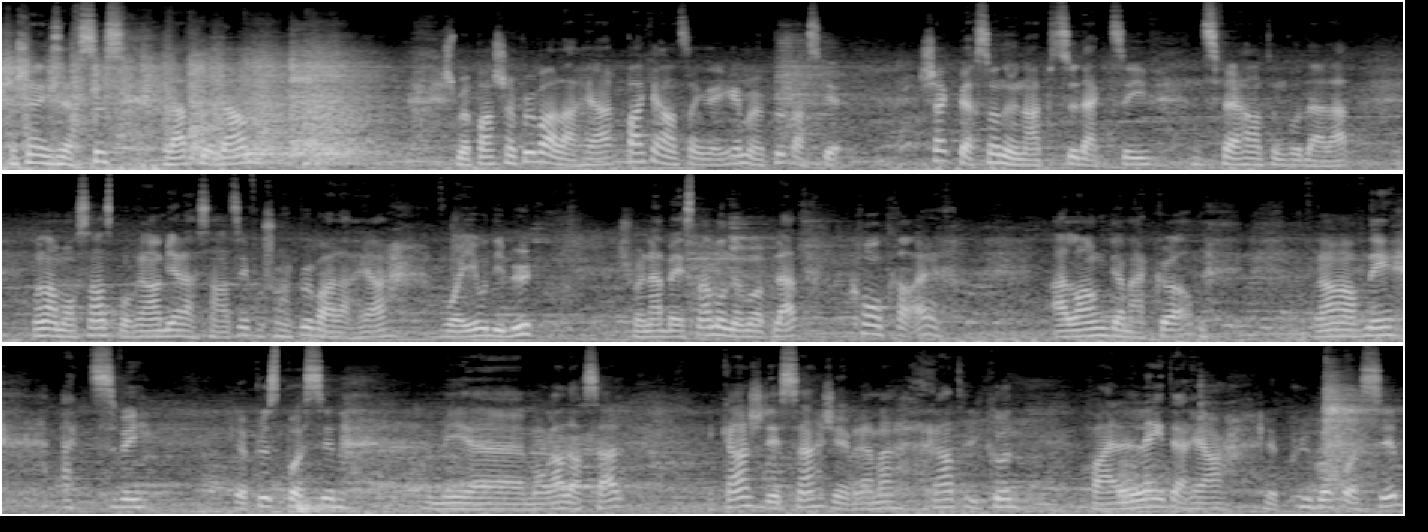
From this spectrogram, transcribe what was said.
Prochain exercice, lat pull down. Je me penche un peu vers l'arrière, pas à 45 degrés, mais un peu parce que chaque personne a une amplitude active différente au niveau de la latte. Moi, dans mon sens, pour vraiment bien la sentir, il faut que je sois un peu vers l'arrière. Vous voyez, au début, je fais un abaissement de mon omoplate contraire à l'angle de ma corde. Pour vraiment venir activer le plus possible mes, euh, mon rang dorsal. Et quand je descends, j'ai vraiment rentré le coude vers l'intérieur le plus bas possible.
